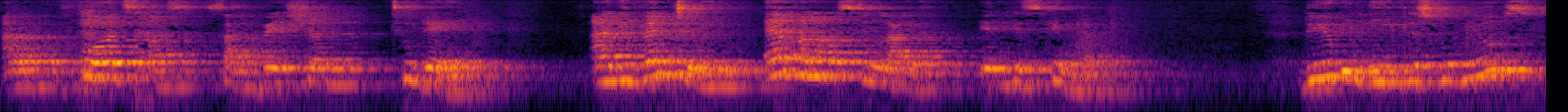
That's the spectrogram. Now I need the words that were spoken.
and affords us salvation today and eventually everlasting life in His kingdom. Do you believe this good news?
